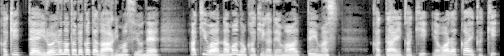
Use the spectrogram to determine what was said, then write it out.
柿っていろいろな食べ方がありますよね。秋は生の柿が出回っています。硬い柿、柔らかい柿、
